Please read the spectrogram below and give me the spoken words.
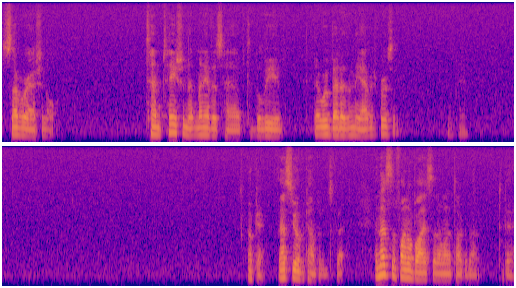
subrational temptation that many of us have to believe that we're better than the average person. Okay, that's the overconfidence effect. And that's the final bias that I want to talk about today.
